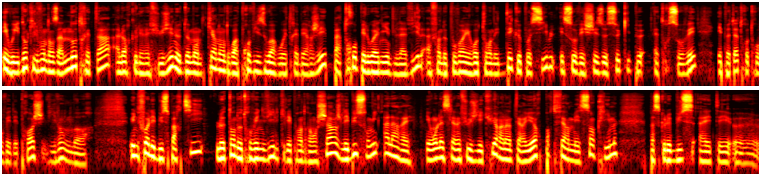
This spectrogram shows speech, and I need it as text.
Et oui, donc ils vont dans un autre État alors que les réfugiés ne demandent qu'un endroit provisoire où être hébergés, pas trop éloigné de la ville afin de pouvoir y retourner dès que possible et sauver chez eux ce qui peut être sauvé et peut-être retrouver des proches vivants ou morts. Une fois les bus partis, le temps de trouver une ville qui les prendrait en charge, les bus sont mis à l'arrêt et on laisse les réfugiés cuire à l'intérieur, porte fermée, sans clim, parce que le bus a été, euh,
